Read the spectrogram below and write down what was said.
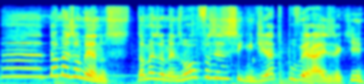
É, dá mais ou menos. Dá mais ou menos. Vamos fazer o seguinte, direto Pulverizer aqui.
